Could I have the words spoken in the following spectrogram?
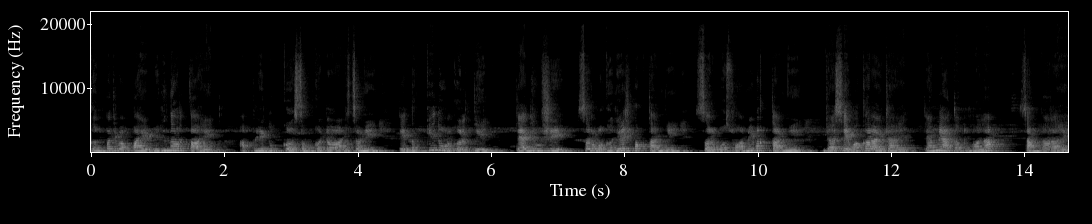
गणपती बाप्पा हे विघ्नहर्ता आहेत. आपली दुःख संकट अडचणी ते नक्की दूर करतील. त्या दिवशी सर्व गणेश भक्तांनी सर्व स्वामी भक्तांनी ज्या सेवा करायच्या आहेत त्या मी आता तुम्हाला सांगणार आहे.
